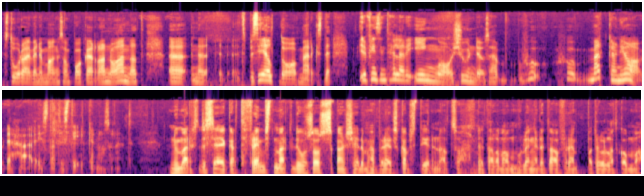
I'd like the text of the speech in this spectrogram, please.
stora evenemang som Pokerran och annat. Eh, när, speciellt då märks det. Det finns inte heller i Ingo och Sjunde och så här. Hur, hur märker ni av det här i statistiken och sånt? Nu märks det säkert. Främst märks det hos oss kanske i de här beredskapstiderna. Alltså, det talar man om hur länge det tar för en patrull att komma,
